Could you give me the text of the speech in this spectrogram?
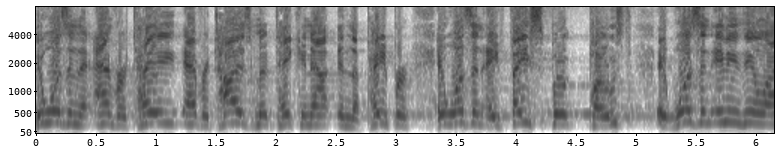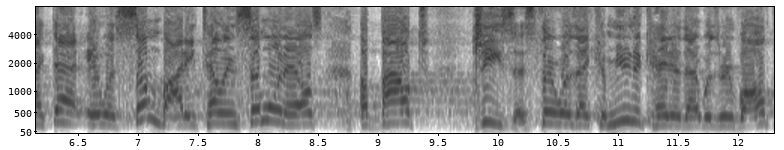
It wasn't an advertisement taken out in the paper. It wasn't a Facebook post. It wasn't anything like that. It was somebody telling someone else about Jesus. There was a communicator that was involved.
